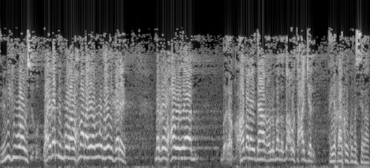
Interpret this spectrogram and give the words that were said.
ninkii waxay ga dhimbuulaa waxbaan hayaa ma wada heli karee marka waxaa weeyaan hadalay dhahaan culammada dacwo tacajal ayay qaarkood ku fasiraan.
